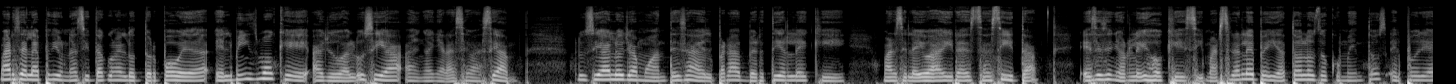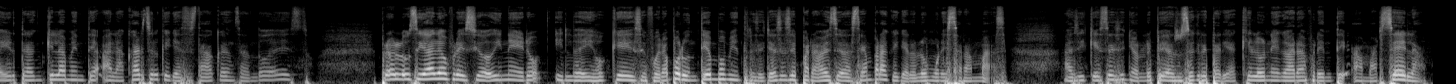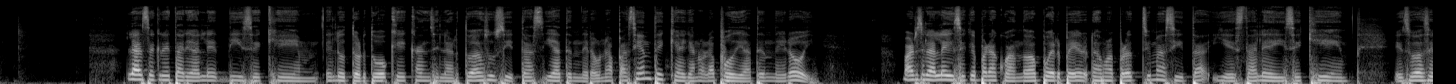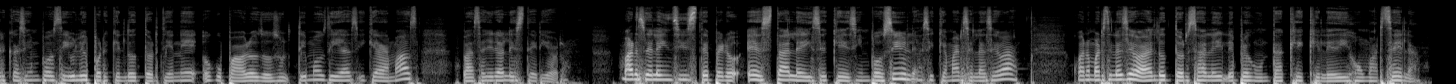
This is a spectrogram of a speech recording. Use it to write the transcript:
Marcela pidió una cita con el doctor Poveda, el mismo que ayudó a Lucía a engañar a Sebastián. Lucía lo llamó antes a él para advertirle que Marcela iba a ir a esta cita. Ese señor le dijo que si Marcela le pedía todos los documentos, él podría ir tranquilamente a la cárcel, que ya se estaba cansando de esto. Pero Lucía le ofreció dinero y le dijo que se fuera por un tiempo mientras ella se separaba de Sebastián para que ya no lo molestaran más. Así que este señor le pidió a su secretaria que lo negara frente a Marcela. La secretaria le dice que mm, el doctor tuvo que cancelar todas sus citas y atender a una paciente que ella no la podía atender hoy. Marcela le dice que para cuándo va a poder ver una próxima cita y esta le dice que eso va a ser casi imposible porque el doctor tiene ocupado los dos últimos días y que además va a salir al exterior. Marcela insiste, pero esta le dice que es imposible, así que Marcela se va. Cuando Marcela se va, el doctor sale y le pregunta que qué le dijo Marcela.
